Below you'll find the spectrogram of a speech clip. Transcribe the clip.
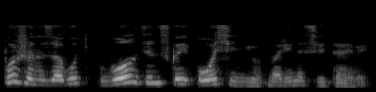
позже назовут «Волдинской осенью» Марины Цветаевой.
